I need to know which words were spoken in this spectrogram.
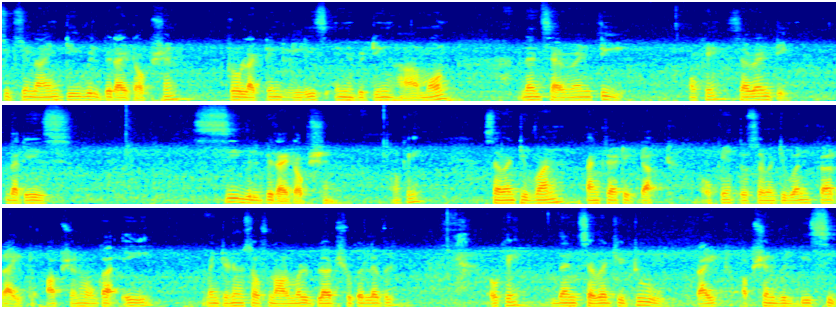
69 D will be right option. Prolactin release inhibiting hormone. Then 70 okay 70 that is C will be right option. Okay 71 pancreatic duct okay तो 71 का राइट ऑप्शन होगा A maintenance of normal blood sugar level okay then 72 right option will be C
